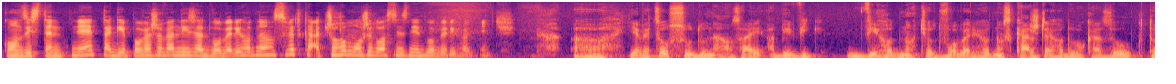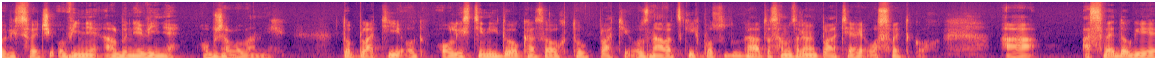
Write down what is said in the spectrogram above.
konzistentne, tak je považovaný za dôveryhodného svetka. A čo ho môže vlastne znedôveryhodniť? Uh, je vecou súdu naozaj, aby vy, vyhodnotil dôveryhodnosť každého dôkazu, ktorý svedčí o vine alebo nevine obžalovaných. To platí od, o listinných dôkazoch, to platí o znaleckých posudkoch a to samozrejme platí aj o svetkoch. A, a svedok je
